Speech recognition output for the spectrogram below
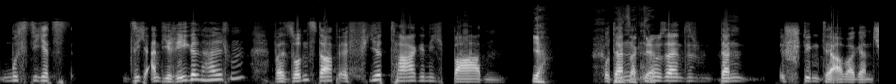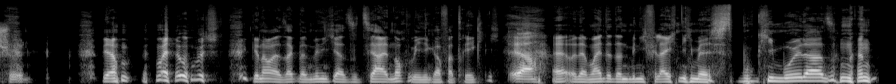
muss die jetzt sich an die Regeln halten, weil sonst darf er vier Tage nicht baden. Ja. Und dann, dann, dann, dann stinkt er aber ganz schön. wir haben meine Umwelt, genau, er sagt, dann bin ich ja sozial noch weniger verträglich. Ja. Äh, und er meinte, dann bin ich vielleicht nicht mehr Spooky Mulder, sondern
